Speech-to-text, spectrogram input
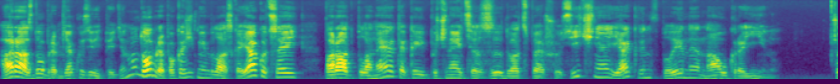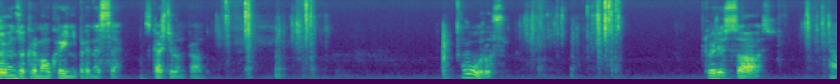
Гаразд, добре, дякую за відповіді. Ну, добре, покажіть мені, будь ласка, як оцей парад планет, який починається з 21 січня, як він вплине на Україну? Що він, зокрема, Україні принесе? Скажіть вам правду. Урус. Торісас. А.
